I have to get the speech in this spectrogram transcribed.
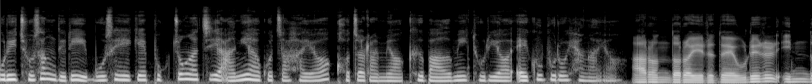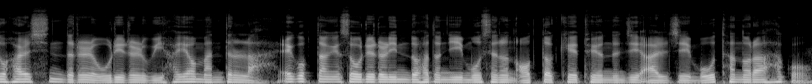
우리 조상들이 모세에게 복종하지 아니하고자 하여 거절하며 그 마음이 도리어 애굽으로 향하여. 아론더러 이르되 우리를 인도할 신들을 우리를 위하여 만들라. 애굽 땅에서 우리를 인도하던 이 모세는 어떻게 되었는지 알지 못하노라 하고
